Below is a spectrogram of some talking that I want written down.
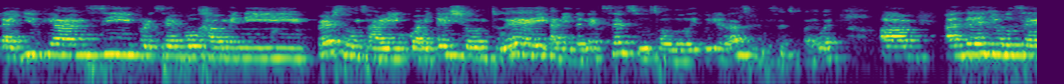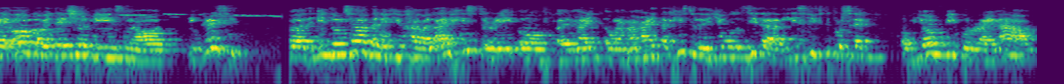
Like you can see, for example, how many persons are in cohabitation today and in the next census, although we didn't answer in the census, by the way. Um, and then you will say, oh, cohabitation is not increasing. But it turns out that if you have a life history of a, a marital history, you will see that at least 50% of young people right now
